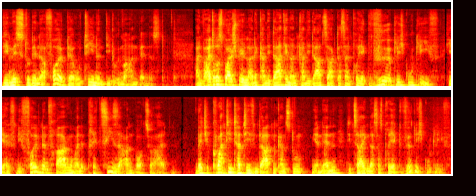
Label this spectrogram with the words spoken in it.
wie misst du den Erfolg der Routinen, die du immer anwendest? Ein weiteres Beispiel, eine Kandidatin, ein Kandidat sagt, dass ein Projekt wirklich gut lief. Hier helfen die folgenden Fragen, um eine präzise Antwort zu erhalten. Welche quantitativen Daten kannst du mir nennen, die zeigen, dass das Projekt wirklich gut lief?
